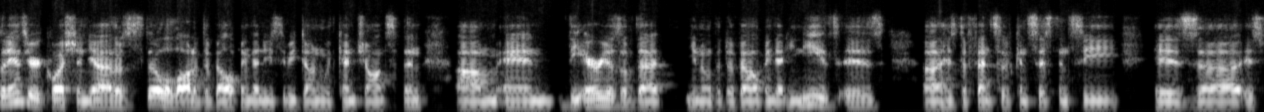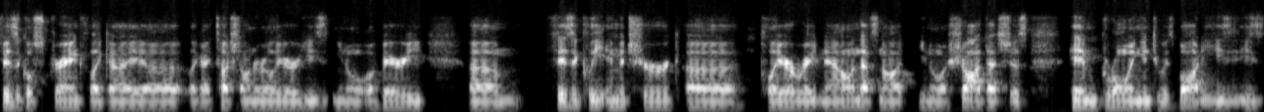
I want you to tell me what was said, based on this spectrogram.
So to answer your question, yeah, there's still a lot of developing that needs to be done with Kent Johnson, um, and the areas of that, you know, the developing that he needs is uh, his defensive consistency, his uh, his physical strength, like I uh, like I touched on earlier. He's you know a very um, physically immature uh, player right now, and that's not you know a shot. That's just him growing into his body. He's he's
